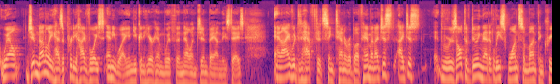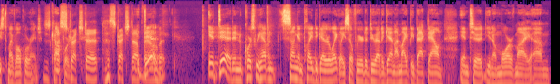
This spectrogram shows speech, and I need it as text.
Well, Jim Nunally has a pretty high voice anyway, and you can hear him with the Nell and Jim band these days. And I would have to sing tenor above him, and I just, I just, the result of doing that at least once a month increased my vocal range. Just kind upward. of stretched it, stretched it up it there did. a little bit. It did, and of course we haven't sung and played together lately. So if we were to do that again, I might be back down into you know more of my um,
